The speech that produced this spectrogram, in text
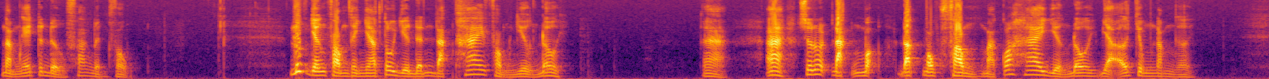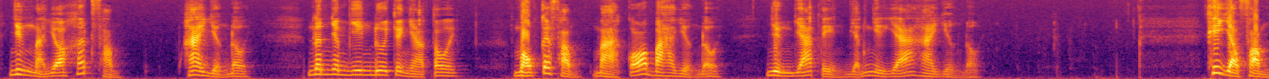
nằm ngay trên đường Phan Đình Phùng. Lúc nhận phòng thì nhà tôi dự định đặt hai phòng giường đôi. À, à, sau đó đặt một, đặt một phòng mà có hai giường đôi và ở chung năm người. Nhưng mà do hết phòng, hai giường đôi, nên nhân viên đưa cho nhà tôi một cái phòng mà có ba giường đôi, nhưng giá tiền vẫn như giá hai giường đôi. Khi vào phòng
